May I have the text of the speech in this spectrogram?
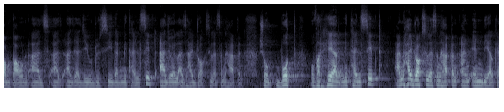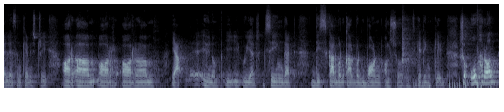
compound as, as, as, as you do see that methyl shift as well as hydroxylation happen. So, both over here methyl shift and hydroxylation happen and ND alkylation chemistry or um, or or um, yeah you know we are seeing that this carbon carbon bond also is getting cleaved. So, overall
